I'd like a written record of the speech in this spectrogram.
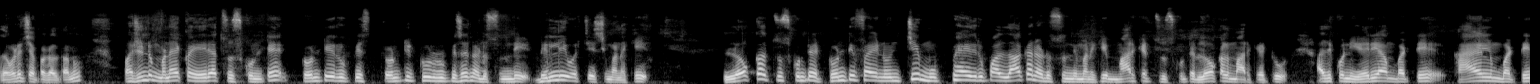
అదొకటే చెప్పగలుగుతాను. ప్రజెంట్ మన యొక్క ఏరియా చూసుకుంటే twenty rupees twenty two rupees నడుస్తుంది. ఢిల్లీ వచ్చేసి మనకి లోకల్ చూసుకుంటే ట్వంటీ ఫైవ్ నుంచి ముప్పై ఐదు రూపాయల దాకా నడుస్తుంది మనకి మార్కెట్ చూసుకుంటే లోకల్ మార్కెట్. అది కొన్ని ఏరియాని బట్టి కాయలను బట్టి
